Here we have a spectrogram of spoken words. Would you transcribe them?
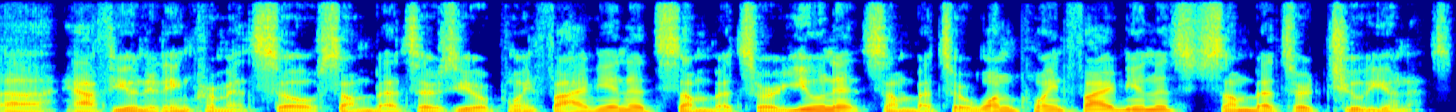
uh, half unit increments. So some bets are 0.5 units, some bets are a unit, some bets are 1.5 units, some bets are two units.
